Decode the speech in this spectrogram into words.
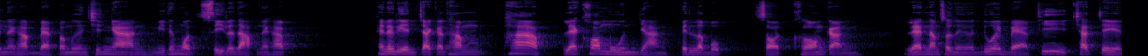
ณฑ์นะครับ แบบประเมินชิ้นงานมีทั้งหมด 4 ระดับนะครับ ให้นักเรียนจัดกระทำภาพและข้อมูลอย่างเป็นระบบสอดคล้องกัน และนำเสนอด้วยแบบที่ชัดเจน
